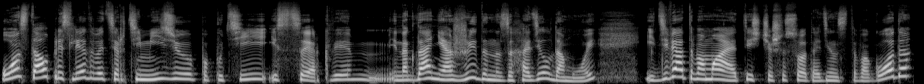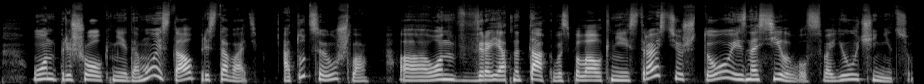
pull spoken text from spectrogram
Он стал преследовать Артемизию по пути из церкви, иногда неожиданно заходил домой, и 9 мая 1611 года он пришел к ней домой и стал приставать. А Туция ушла. А, он, вероятно, так воспылал к ней страстью, что изнасиловал свою ученицу.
